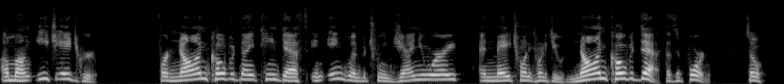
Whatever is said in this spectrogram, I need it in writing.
among each age group for non COVID 19 deaths in England between January and May 2022. Non COVID death, that's important. So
